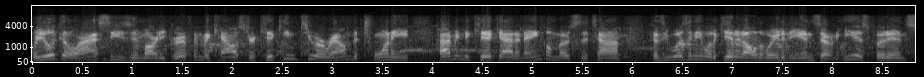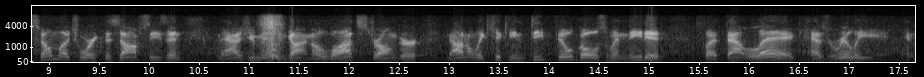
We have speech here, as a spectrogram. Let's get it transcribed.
Well, you look at last season, Marty Griffin McAllister kicking to around the 20, having to kick at an ankle most of the time because he wasn't able to get it all the way to the end zone. He has put in so much work this offseason, and as you mentioned, gotten a lot stronger, not only kicking deep field goals when needed, but that leg has really, and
